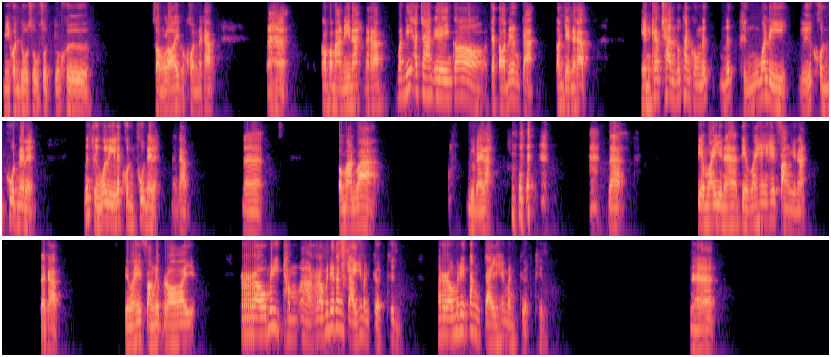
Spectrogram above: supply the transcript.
มีคนดูสูงสุดก็คือสองร้อยกว่าคนนะครับนะฮะก็ประมาณนี้นะนะครับ วันนี้อาจารย์เองก็จะต่อเนื่องจากตอนเย็นนะครับ เห็นแคปชั่นทุกท่านคงนึกนึกถึงวลีหรือคนพูดได้เลย นึกถึงวลีและคนพูดได้เลยนะครับ นะฮะ ประมาณว่า อยู่ไหนล่ะ นะเตรียมไว้อยู่นะฮะ เตรียมไว้ให้ให้ฟังอยู่นะ นะครับ เตรียมไว้ให้ฟังเรียบร้อย เราไม่ได้ทำอ่า เราไม่ได้ตั้งใจให้มันเกิดขึ้น เราไม่ได้ตั้งใจให้มันเกิดขึ้น นะฮะ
